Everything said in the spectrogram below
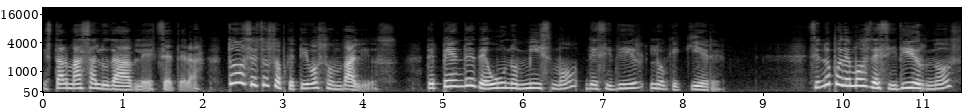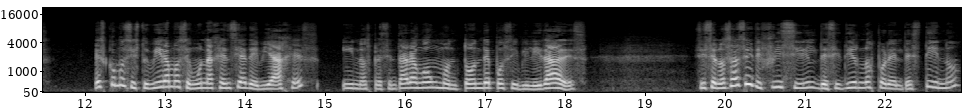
estar más saludable, etc. Todos estos objetivos son válidos. Depende de uno mismo decidir lo que quiere. Si no podemos decidirnos, es como si estuviéramos en una agencia de viajes y nos presentaran un montón de posibilidades. Si se nos hace difícil decidirnos por el destino,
